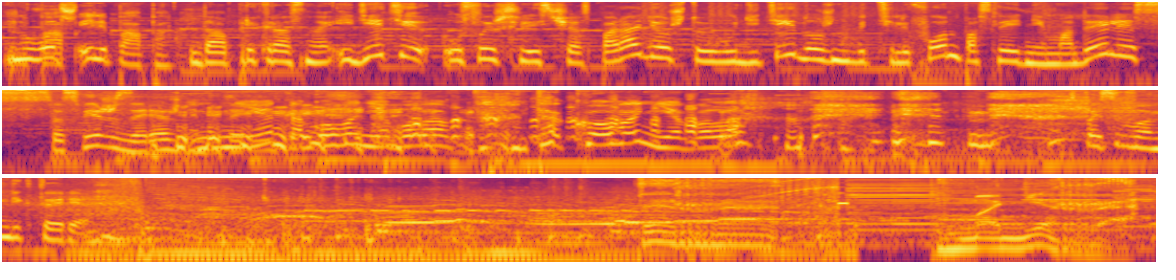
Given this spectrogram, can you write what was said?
Или, Ну вот пап- ш- или папа. Да, прекрасно. И дети услышали сейчас по радио, что у детей должен быть телефон последней модели со свежезаряженной батареей. Нет, такого не было. Такого не было. Спасибо вам, Виктория. Терра Манера.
